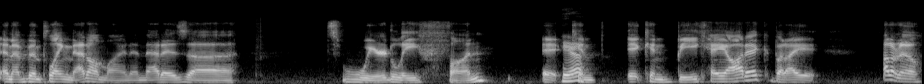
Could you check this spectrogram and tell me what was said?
and i've been playing that online and that is uh it's weirdly fun it Yeah. can it can be chaotic but i i don't know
